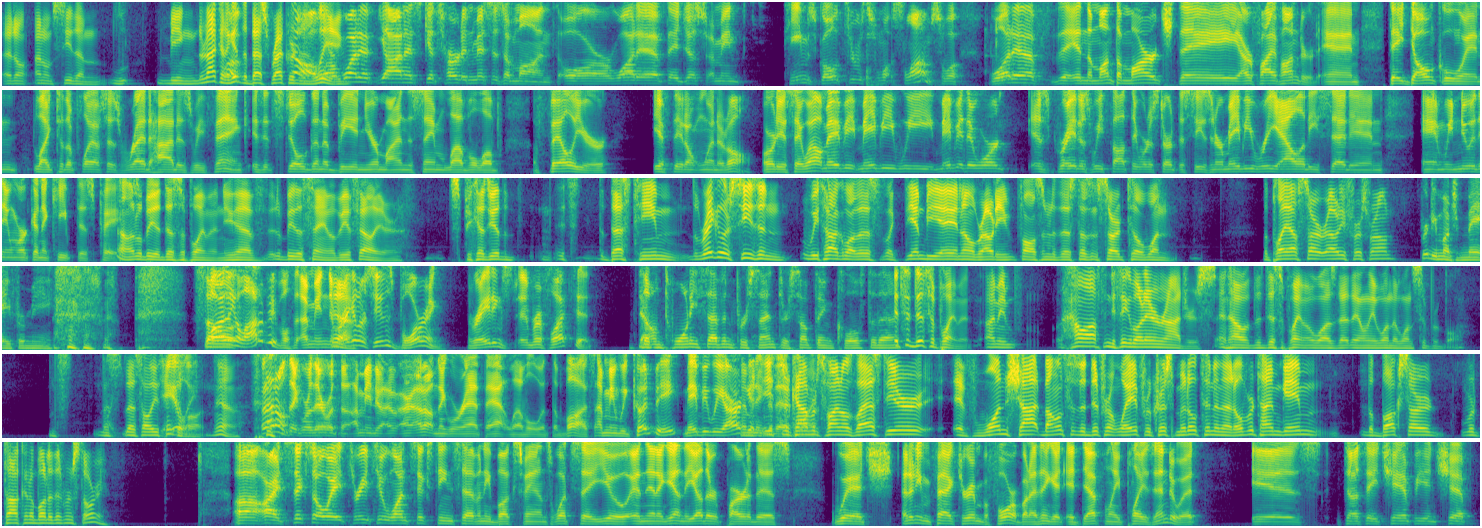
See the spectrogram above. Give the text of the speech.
I don't. I don't see them being. They're not going to Well, get the best record no, in the league. what if Giannis gets hurt and misses a month? Or what if they just, I mean, teams go through slumps. Well, what if in the month of March they are 500 and they don't go in like to the playoffs as red hot as we think? Is it still going to be in your mind the same level of a failure if they don't win at all? Or do you say, well, maybe maybe we maybe they weren't as great as we thought they were to start the season, or maybe reality set in and we knew they weren't going to keep this pace? No, it'll be a disappointment. You have. It'll be the same. It'll be a failure. Just because you have the. It's the best team. The regular season, we talk about this like the NBA. I know oh, Rowdy falls into this. Doesn't start till when the playoffs start. Rowdy first round. Pretty much May for me. So well, I think a lot of people. Th- I mean, the Yeah. regular season's boring. The ratings uh, reflected reflect it. Down 27% or something close to that. It's a disappointment. I mean, how often do you think about Aaron Rodgers and how the disappointment was that they only won the one Super Bowl? That's that's, that's all you think Daily. about. Yeah. But I don't think we're there with the. I mean, I, I don't think we're at that level with the Bucks. I mean, we could be. Maybe we are I mean, getting to Eastern that point. Conference Finals last year. If one shot bounces a different way for Khris Middleton in that overtime game, the Bucks are. We're talking about a different story. Uh, all right, 608 321 1670 Bucks fans. What say you? And then again, the other part of this, which I didn't even factor in before, but I think it, it definitely plays into it, is does a championship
